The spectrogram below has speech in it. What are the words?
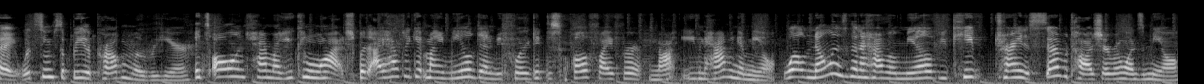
Hey, what seems to be the problem over here? It's all on camera, you can watch, but I have to get my meal done before I get disqualified for not even having a meal. Well, no one's gonna have a meal if you keep trying to sabotage everyone's meal.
